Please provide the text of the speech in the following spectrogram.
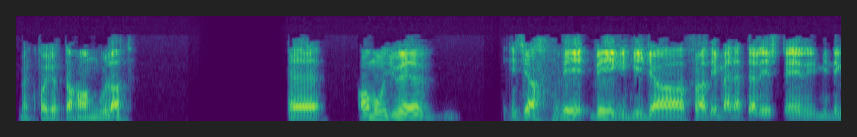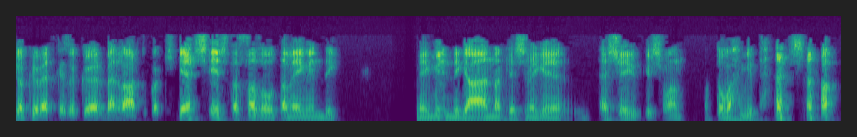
megfagyott a hangulat. Ö, amúgy ö, így a, végig így a Fradi menetelésnél mindig a következő körben vártuk a kiesést, azt azóta még mindig, még mindig állnak, és még esélyük is van a továbbjutásra.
